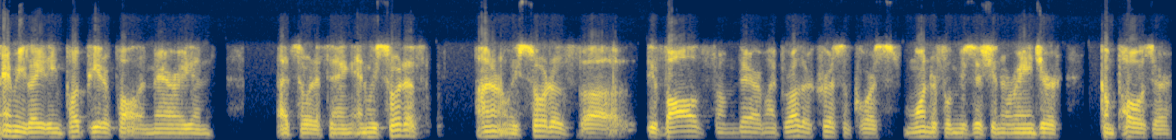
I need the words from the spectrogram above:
emulating Peter, Paul, and Mary and that sort of thing. And we sort of, I don't know, we sort of uh, evolved from there. My brother Chris, of course, wonderful musician, arranger, composer.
